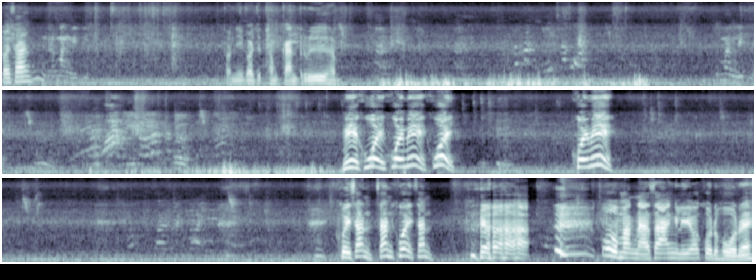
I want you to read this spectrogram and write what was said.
ซอยซาง ตอนนี้ก็จะทำการรื้อครับกระมังเล็กเลยเออเม่คุยคุยเม่คุยคุยเม่ คุยสั้นสั้นคุยสั้น โอ้ มักหนาสร้างอีหลีว่าโคตรโหดเลย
